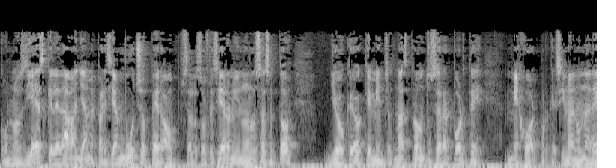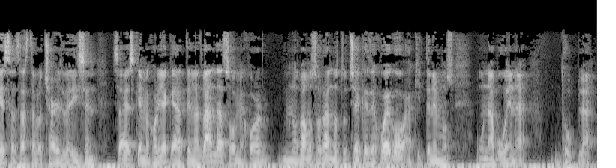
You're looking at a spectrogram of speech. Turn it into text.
con los 10 que le daban ya me parecían mucho, pero se los ofrecieron y no los aceptó, yo creo que mientras más pronto se reporte, mejor, porque si no, en una de esas, hasta los Chargers le dicen, ¿sabes qué? Mejor ya quédate en las bandas o mejor nos vamos ahorrando tus cheques de juego. Aquí tenemos una buena dupla.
